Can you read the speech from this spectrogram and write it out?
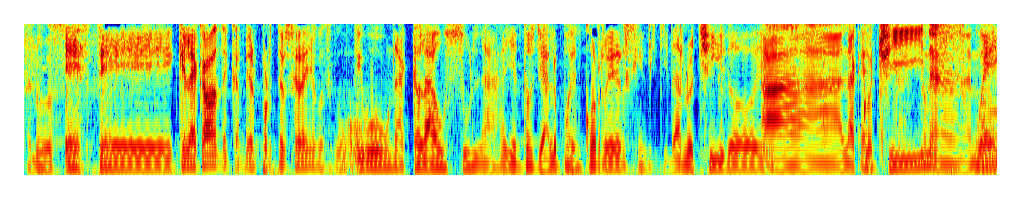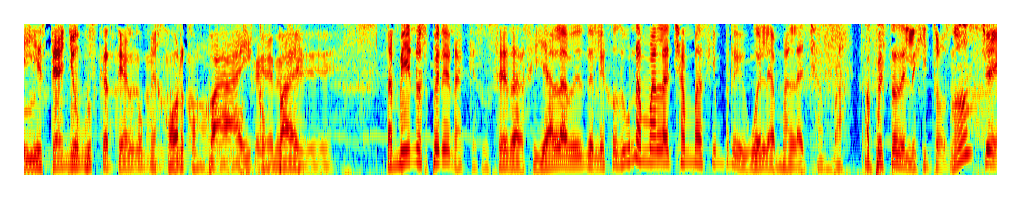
Saludos. Este, que le acaban de cambiar por tercer año consecutivo una cláusula y entonces ya lo pueden correr sin liquidarlo chido. Y, ah, la cochina. Güey, no. este año búscate algo mejor, No, compay, espérese. compay. También no esperen a que suceda. Si ya la ves de lejos, una mala chamba siempre huele a mala chamba. Apesta de lejitos, ¿no? Sí.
